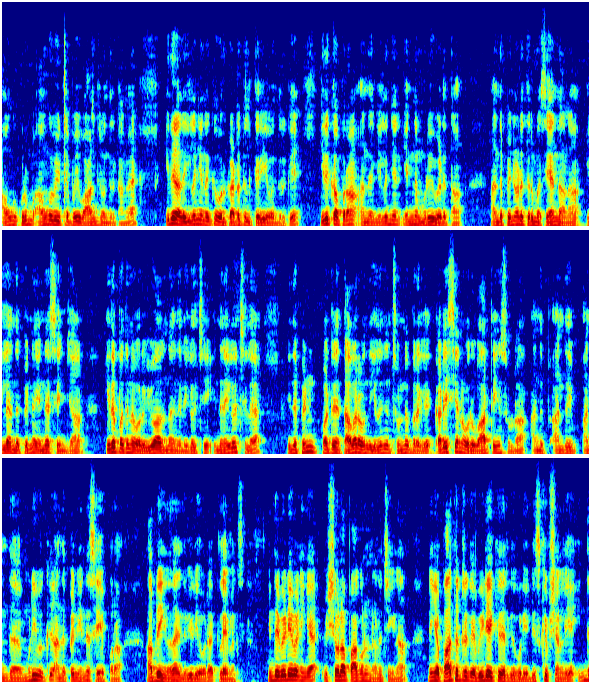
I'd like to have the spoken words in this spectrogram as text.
அவங்க குடும்பம் அவங்க வீட்டில் போய் வாழ்ந்துட்டு வந்திருக்காங்க. இது அந்த இளைஞனுக்கு ஒரு கட்டத்தில் தெரிய வந்திருக்கு. இதுக்கப்புறம் அந்த இளைஞன் என்ன முடிவு எடுத்தான்? அந்த பெண்ணோட திரும்ப சேர்ந்தானா? இல்லை அந்த பெண்ணை என்ன செஞ்சான்? இதை பற்றின ஒரு விவாதம் தான் இந்த நிகழ்ச்சி. இந்த நிகழ்ச்சியில் இந்த பெண் பற்றின தவறை வந்து இளைஞன் சொன்ன பிறகு கடைசியான ஒரு வார்த்தையும் சொல்கிறான் அந்த அந்த அந்த முடிவுக்கு அந்த பெண் என்ன செய்ய போகிறான் அப்படிங்கிறது தான் இந்த வீடியோவோட கிளைமேக்ஸ் இந்த வீடியோவை நீங்கள் விஷுவலாக பார்க்கணும்னு நினச்சிங்கன்னா நீங்கள் பார்த்துட்டு இருக்க வீடியோக்கு இருக்கக்கூடிய டிஸ்கிரிப்ஷன்லேயே இந்த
